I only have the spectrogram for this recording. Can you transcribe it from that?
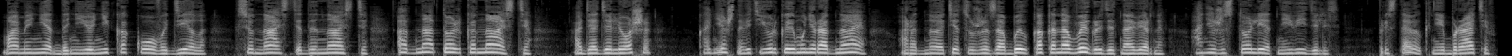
Маме нет до нее никакого дела — все Настя да Настя, одна только Настя. А дядя Леша? Конечно, ведь Юлька ему не родная, а родной отец уже забыл, как она выглядит, наверное. Они же сто лет не виделись. Приставил к ней братьев,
